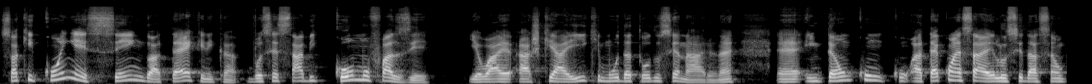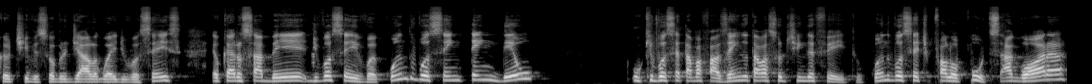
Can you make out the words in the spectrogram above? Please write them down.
Só que conhecendo a técnica, você sabe como fazer. E eu acho que é aí que muda todo o cenário, né? É, então, com, com, até com essa elucidação que eu tive sobre o diálogo aí de vocês, eu quero saber de você, Ivan, quando você entendeu o que você estava fazendo estava surtindo efeito? Quando você tipo falou, putz, agora,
